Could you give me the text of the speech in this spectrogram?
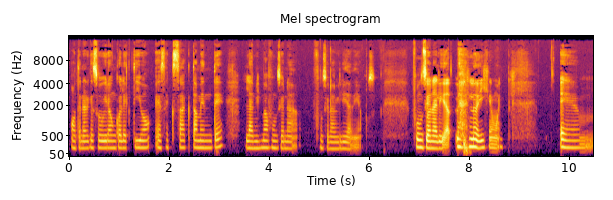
o tener que subir a un colectivo es exactamente la misma funcionabilidad, digamos. Funcionalidad, lo dije mal. Em,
